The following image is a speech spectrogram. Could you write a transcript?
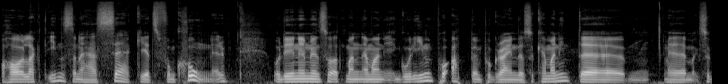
har lagt in sådana här säkerhetsfunktioner. Och det är nämligen så att man, när man går in på appen på Grindr så kan man inte mm, eh, så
